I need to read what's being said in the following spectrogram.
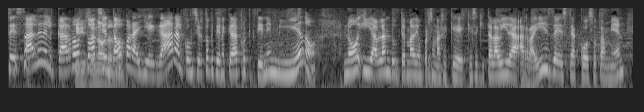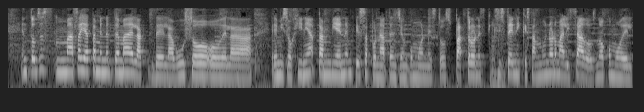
se sale del carro dice, todo "No, no, accidentado no". para llegar al concierto que tiene que dar porque tiene miedo, ¿no? Y hablan de un tema de un personaje que, que se quita la vida a raíz de este acoso también. Entonces, más allá también del tema de la- del abuso o de la eh, misoginia, también empieza a poner atención como en estos patrones que existen y que están muy normalizados, ¿no? Como del,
